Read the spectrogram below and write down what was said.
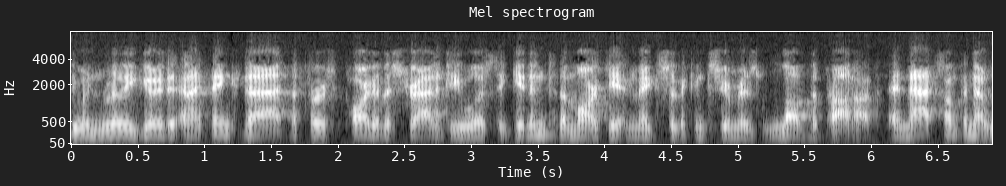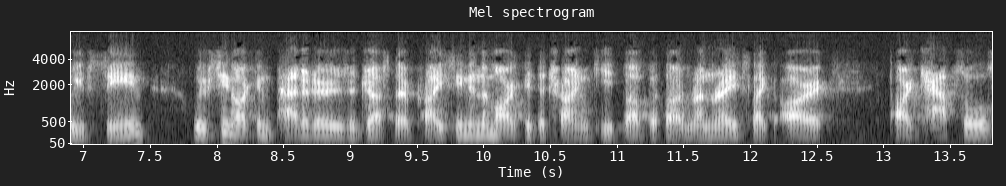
doing really good, and I think that the first part of the strategy was to get into the market and make sure the consumers love the product. And that's something that we've seen. We've seen our competitors adjust their pricing in the market to try and keep up with our run rates. Like, our capsules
